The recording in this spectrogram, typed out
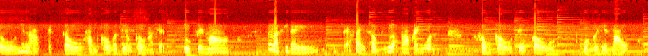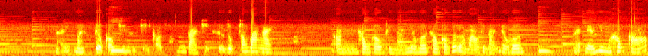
số như là bạch cầu hồng cầu và tiểu cầu nó sẽ tụt về mo. Tức là khi đấy sẽ phải sống dựa vào cái nguồn hồng cầu tiểu cầu của người hiến máu. Đấy mà tiểu cầu ừ. chỉ chỉ có giá trị sử dụng trong 3 ngày. Còn hồng cầu thì nó nhiều hơn hồng cầu rất là máu thì nó nhiều hơn. Ừ. đấy, nếu như mà không có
